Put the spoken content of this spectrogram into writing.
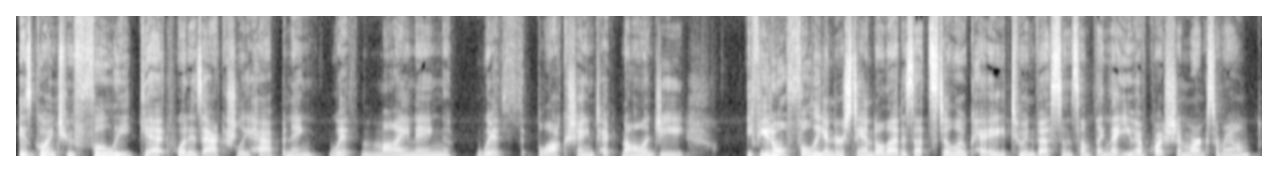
is going to fully get what is actually happening with mining with blockchain technology. If you don't fully understand all that, is that still okay to invest in something that you have question marks around?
